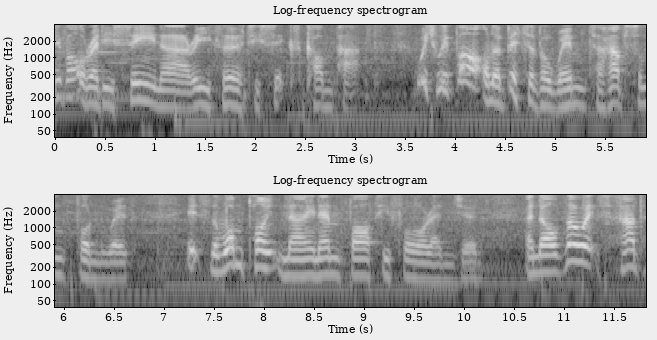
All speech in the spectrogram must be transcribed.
You've already seen our E36 Compact, which we bought on a bit of a whim to have some fun with. It's the 1.9 M44 engine, and although it's had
